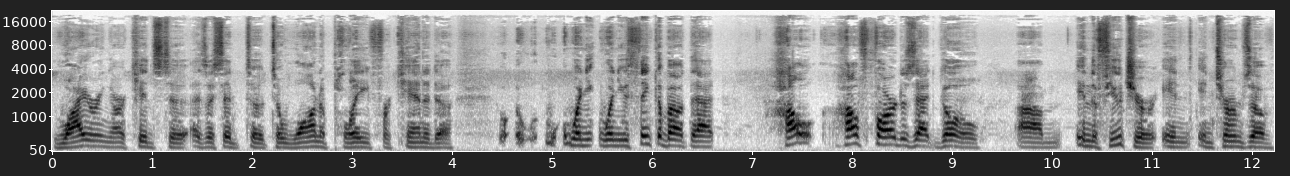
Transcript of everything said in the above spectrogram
wiring our kids to, as I said, to to want to play for Canada. When you, when you think about that, how how far does that go um, in the future in in terms of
